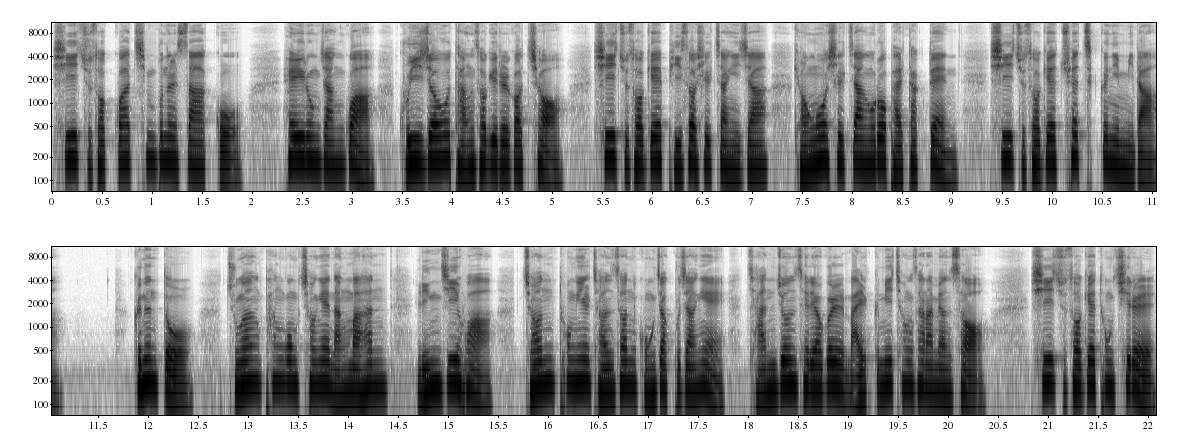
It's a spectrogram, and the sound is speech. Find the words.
시 주석과 친분을 쌓았고 헤이룽장과 구이저우 당서기를 거쳐 시 주석의 비서실장이자 경호실장으로 발탁된 시 주석의 최측근입니다. 그는 또 중앙판공청에 낙마한 링지화 전 통일전선 공작부장의 잔존 세력을 말끔히 청산하면서 시 주석의 통치를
